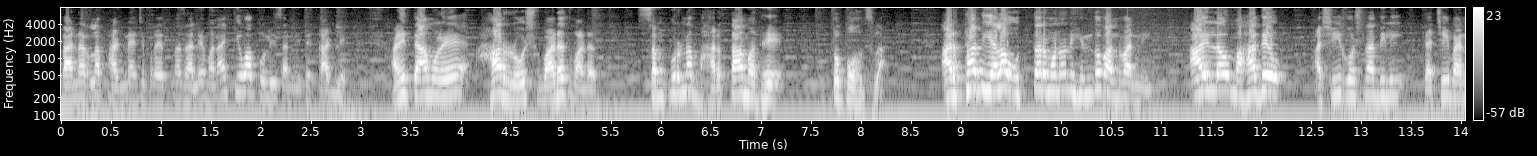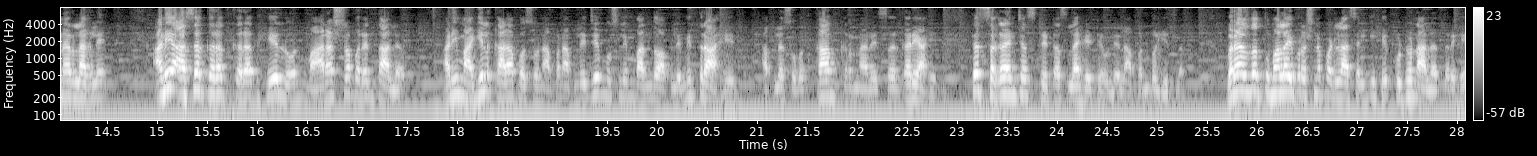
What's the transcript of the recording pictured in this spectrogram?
बॅनरला फाडण्याचे प्रयत्न झाले म्हणा किंवा पोलिसांनी ते काढले. आणि त्यामुळे हा रोष वाढत वाढत संपूर्ण भारतामध्ये तो पोहोचला. अर्थात याला उत्तर म्हणून हिंदू बांधवांनी आय लव महादेव अशी घोषणा दिली त्याचेही बॅनर लागले. आणि असं करत करत हे लोन महाराष्ट्रापर्यंत आलं. आणि मागील काळापासून आपण आपले जे मुस्लिम बांधव आपले मित्र आहेत आपल्यासोबत काम करणारे सहकारी आहेत त्या सगळ्यांच्या स्टेटसला हे ठेवलेलं आपण बघितलं. बऱ्याचदा तुम्हालाही प्रश्न पडला असेल की हे कुठून आलं? तर हे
